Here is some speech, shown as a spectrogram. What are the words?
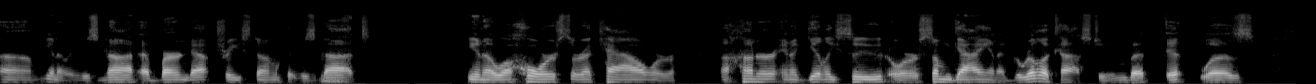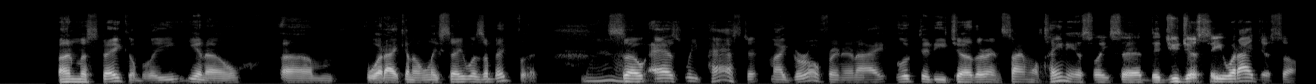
um, you know it was not a burned out tree stump. It was not you know, a horse or a cow or a hunter in a ghillie suit or some guy in a gorilla costume, but it was unmistakably, you know, um, what I can only say was a Bigfoot. wow So as we passed it, my girlfriend and I looked at each other and simultaneously said, Did you just see what I just saw?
